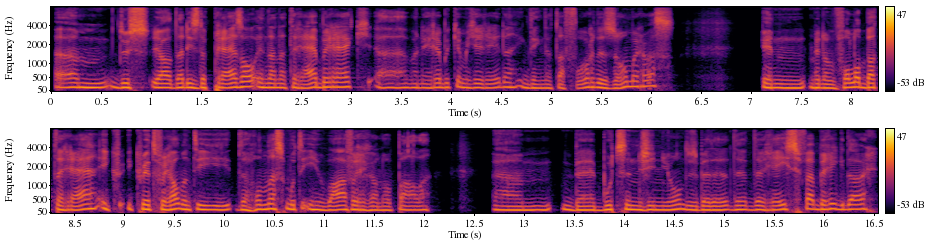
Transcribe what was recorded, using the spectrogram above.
Ehm, dus ja, dat is de prijs al. En dan het rijbereik. Eh, wanneer heb ik hem gereden? Ik denk dat dat voor de zomer was. En met een volle batterij. Ik, ik weet vooral, want die, de Honda's moeten in Waver gaan ophalen. Ehm, bij Boetsen Gignon, dus bij de, de, de racefabriek daar.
